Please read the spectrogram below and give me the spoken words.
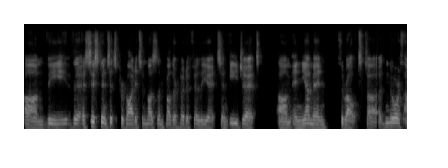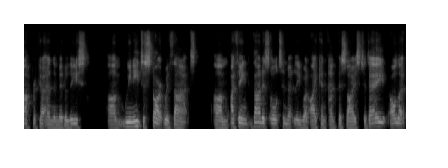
um, the, the assistance it's provided to Muslim Brotherhood affiliates in Egypt, um, in Yemen, throughout uh, North Africa and the Middle East. Um, we need to start with that. Um, I think that is ultimately what I can emphasize today. I'll let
